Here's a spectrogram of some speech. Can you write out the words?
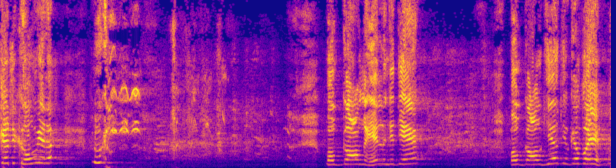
Kinh khủng vậy đó bồ con nghĩa lên cái chén bồ con vớt vô cái viên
